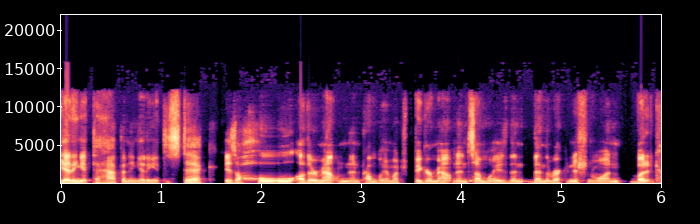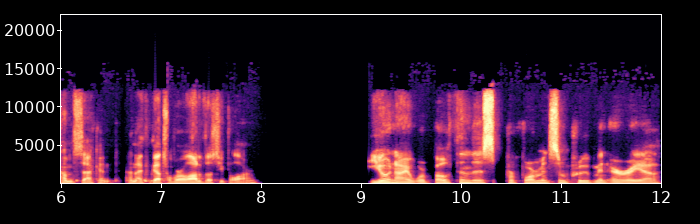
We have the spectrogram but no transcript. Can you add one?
Getting it to happen and getting it to stick is a whole other mountain and probably a much bigger mountain in some ways than, than the recognition one, but it comes second. And I think that's where a lot of those people are. you and I were both in this performance improvement area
